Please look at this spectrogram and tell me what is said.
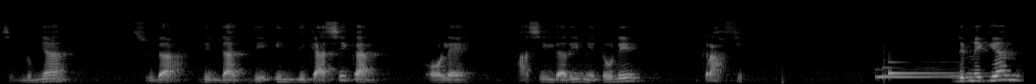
sebelumnya sudah diindikasikan oleh hasil dari metode grafik. Demikian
